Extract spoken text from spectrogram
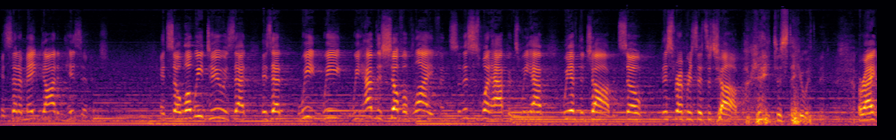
instead of make God in his image. And so what we do is that is that we we we have this shelf of life, and so this is what happens. We have we have the job, and so this represents a job. Okay, just stay with me. All right.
